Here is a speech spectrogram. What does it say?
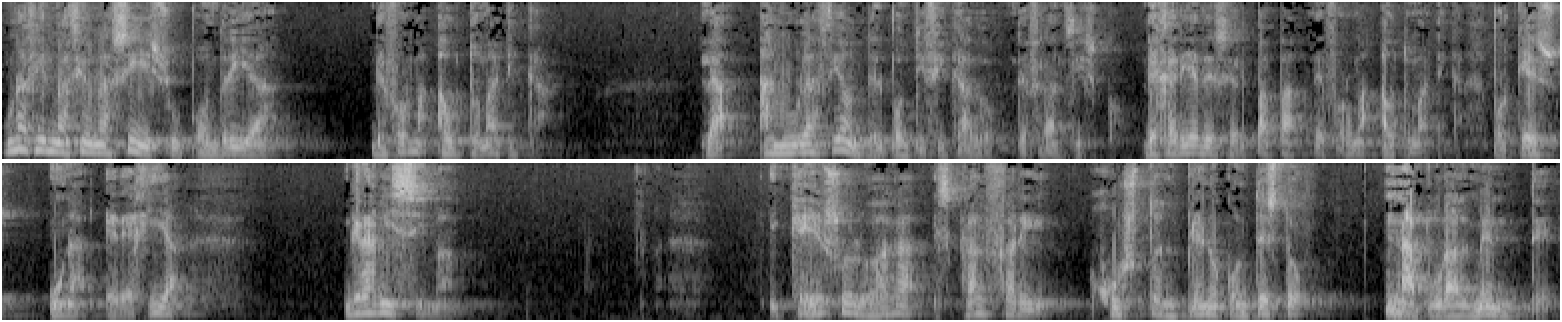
Una afirmación así supondría de forma automática la anulación del pontificado de Francisco. Dejaría de ser papa de forma automática, porque es una herejía gravísima. Y que eso lo haga Scalfari justo en pleno contexto, naturalmente,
